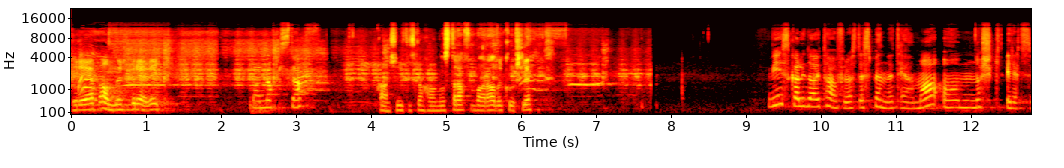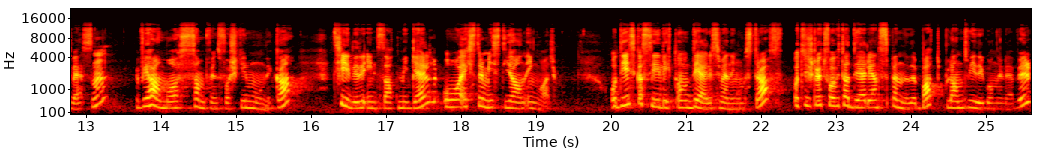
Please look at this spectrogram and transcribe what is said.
Drep Anders Brevik. Det er nok straff. Kanskje vi ikke skal ha noe straff, bare ha det koselig. Vi skal i dag ta for oss det spennende temaet om norsk rettsvesen. Vi har med oss samfunnsforsker Monica, tidligere innsatt Miguel og ekstremist Jan Ingvar. Og De skal si litt om deres mening om straff, og til slutt får vi ta del i en spennende debatt blant videregående elever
